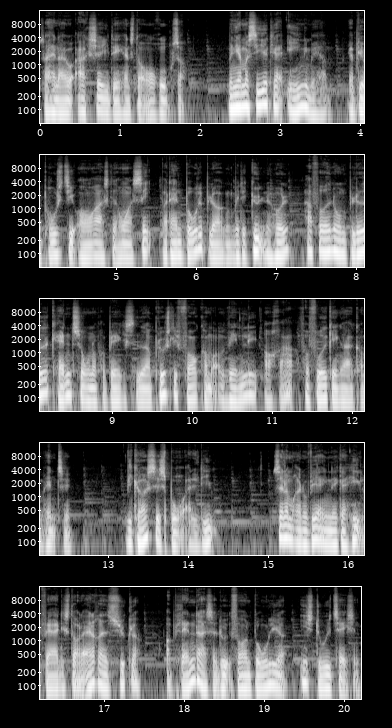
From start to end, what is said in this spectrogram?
så han har jo aktier i det, han står og roser. Men jeg må sige, at jeg er enig med ham. Jeg bliver positivt overrasket over at se, hvordan boligblokken med det gyldne hul har fået nogle bløde kantzoner på begge sider og pludselig forekommer venlig og rar for fodgængere at komme hen til. Vi kan også se spor af liv. Selvom renoveringen ikke er helt færdig, står der allerede cykler og planter er sat ud foran boliger i stueetagen.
